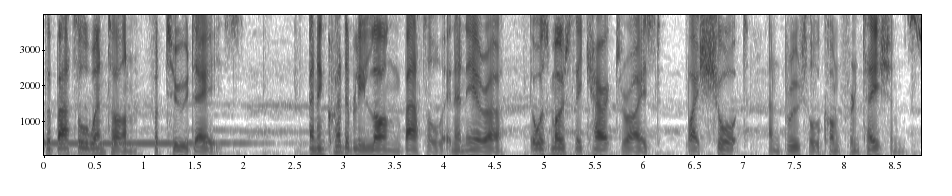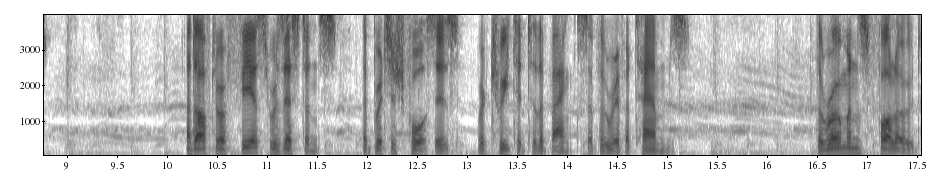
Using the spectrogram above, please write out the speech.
The battle went on for two days, an incredibly long battle in an era that was mostly characterized by short and brutal confrontations. And after a fierce resistance, the British forces retreated to the banks of the River Thames. The Romans followed,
